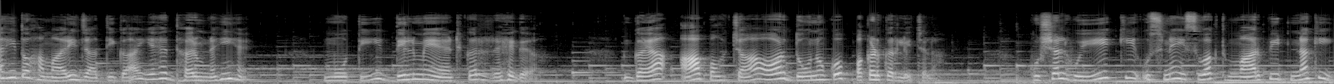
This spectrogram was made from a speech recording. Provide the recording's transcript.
नहीं तो हमारी जाति का यह धर्म नहीं है। मोती दिल में ऐठ कर रह गया। गया, आ पहुँचा और दोनों को पकड़ कर ले चला। कुशल हुई कि उसने इस वक्त मारपीट न की,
